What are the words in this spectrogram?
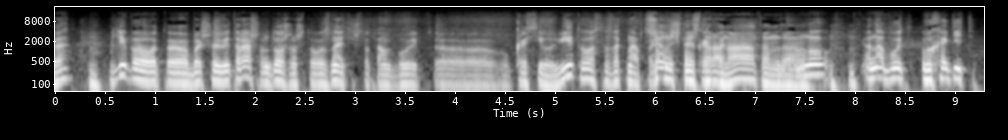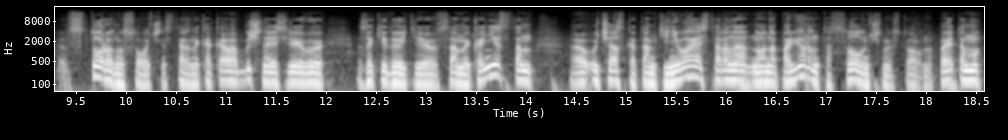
Да? Либо вот э, большой витраж, он должен, что вы знаете, что там будет э, красивый вид у вас из окна. Солнечная сторона там, да. Ну, она будет выходить в сторону солнечной стороны, как обычно, если вы закидываете в самый конец там э, участка, там теневая сторона, но она повернута в солнечную сторону. Поэтому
